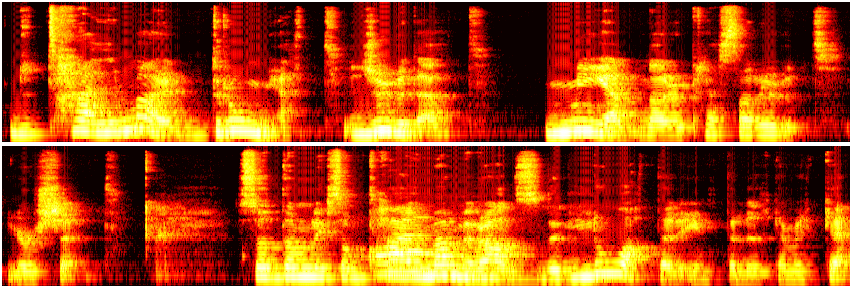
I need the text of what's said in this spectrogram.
du tajmar drunget, ljudet, med när du pressar ut your shit. Så att de liksom tajmar Ah. med varandra så det låter inte lika mycket.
